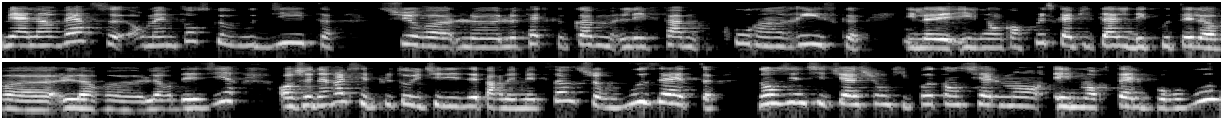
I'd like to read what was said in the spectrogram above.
Mais à l'inverse, en même temps, ce que vous dites sur euh, le, fait que comme les femmes courent un risque, il est, il est encore plus capital d'écouter leur, euh, leur, euh, leur désir. En général, c'est plutôt utilisé par les médecins sur vous êtes dans une situation qui potentiellement est mortelle pour vous,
